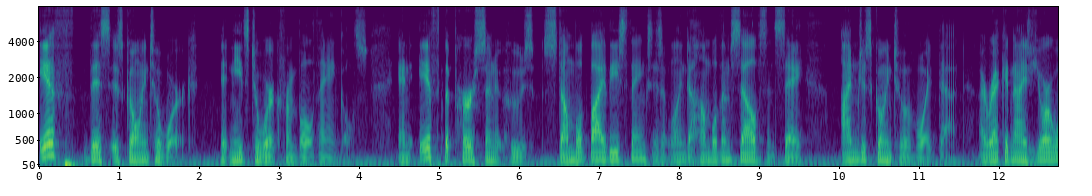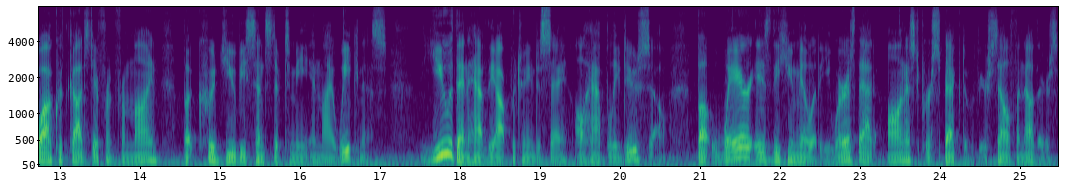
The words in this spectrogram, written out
if this is going to work, it needs to work from both angles. And if the person who's stumbled by these things isn't willing to humble themselves and say, I'm just going to avoid that. I recognize your walk with God's different from mine, but could you be sensitive to me in my weakness? You then have the opportunity to say, I'll happily do so. But where is the humility? Where is that honest perspective of yourself and others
